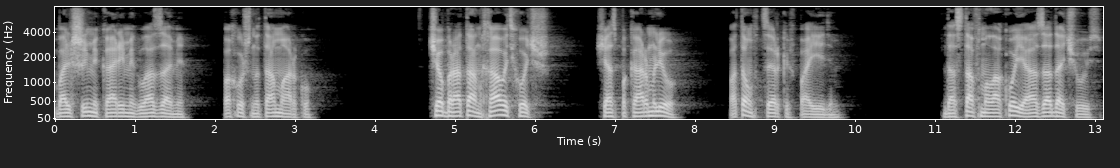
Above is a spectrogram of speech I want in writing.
большими карими глазами. Похож на Тамарку. «Чё, братан, хавать хочешь? Сейчас покормлю. Потом в церковь поедем». Достав молоко, я озадачиваюсь.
